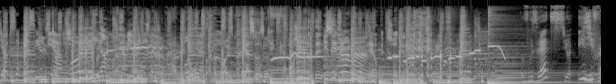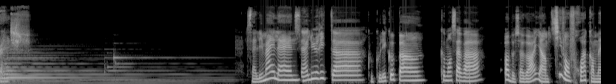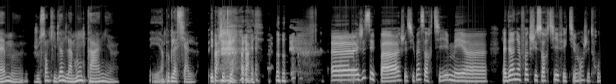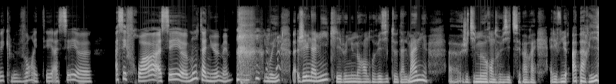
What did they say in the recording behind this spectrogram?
Vous êtes sur Easy French. Salut Maëlène. Salut Rita, Coucou les copains. Comment ça va? Oh ben ça va, il y a un petit vent froid quand même. Je sens qu'il vient de la montagne et un peu glacial. Et par chez toi, à Paris. euh, Je sais pas, je suis pas sortie, mais euh, la dernière fois que je suis sortie, effectivement, j'ai trouvé que le vent était assez, euh, assez froid, assez euh, montagneux même. oui, Bah, j'ai une amie qui est venue me rendre visite d'Allemagne. Je dis me rendre visite, c'est pas vrai. Elle est venue à Paris,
